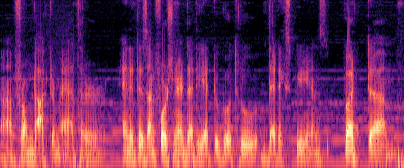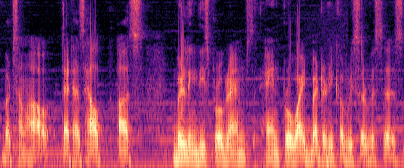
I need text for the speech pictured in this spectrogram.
uh, from Dr. Mathur and it is unfortunate that he had to go through that experience. But um, but somehow that has helped us building these programs and provide better recovery services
